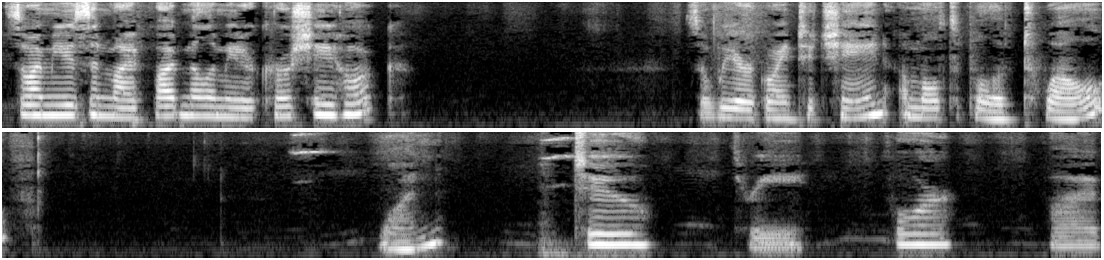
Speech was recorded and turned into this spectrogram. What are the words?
So I'm using my 5 millimeter crochet hook so we are going to chain a multiple of 12. 1, 2, 3, 4, 5,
